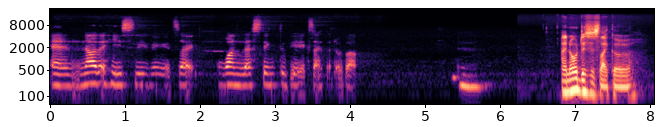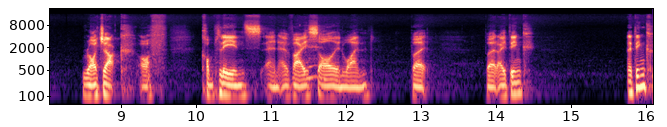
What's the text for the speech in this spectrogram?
and now that he's leaving it's like one less thing to be excited about I know this is like a rojak of complaints and advice all in one, but but I think I think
